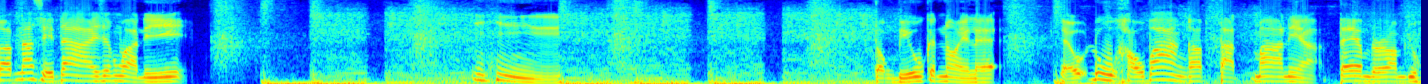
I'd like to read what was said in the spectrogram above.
ครับ น่าเสียดายจังหวะนี้ อือหือ ต้องบิ้วกันหน่อยแหละแล้วดูเขาบ้างครับตัดมาเนี่ย แต้มรารำอยู่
